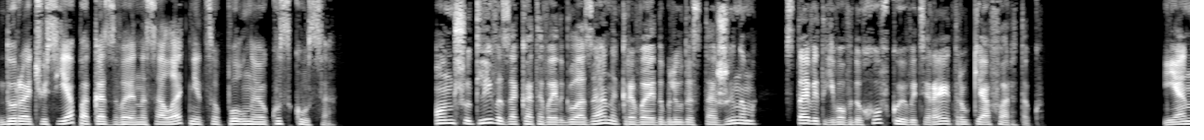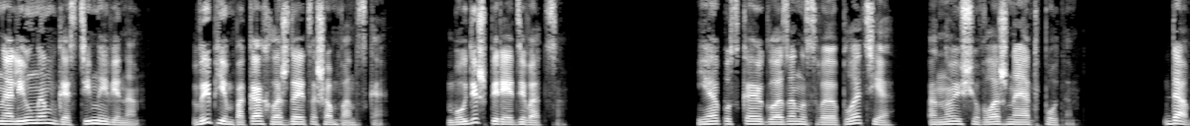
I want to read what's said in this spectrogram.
Дурачусь я, показывая на салатницу полную кускуса. Он шутливо закатывает глаза, накрывает блюдо с тажином, ставит его в духовку и вытирает руки о фартук. Я налил нам в гостиной вина. Выпьем, пока охлаждается шампанское. Будешь переодеваться? Я опускаю глаза на свое платье, оно еще влажное от пота. Да,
